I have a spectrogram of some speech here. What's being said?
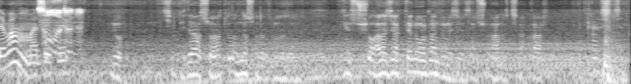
Devam mı Sola dedi? dönün. Yok. Bir daha sokak dur, ondan sonra sola dön. Bir Şu ana caddenin oradan döneceğiz. Yani şu ana çakar. Karşı caddeden.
